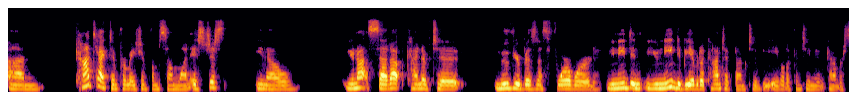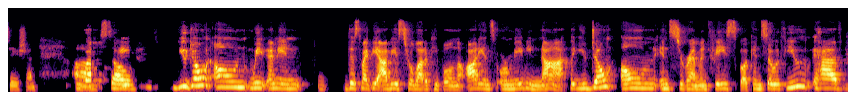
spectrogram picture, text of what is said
um, contact information from someone, it's just you know, you're not set up kind of to move your business forward you need to you need to be able to contact them to be able to continue the conversation. Um, well, so you don't own we i mean this might be obvious to a lot of people in the audience or maybe not but you don't own instagram and facebook. And so if you have mm.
